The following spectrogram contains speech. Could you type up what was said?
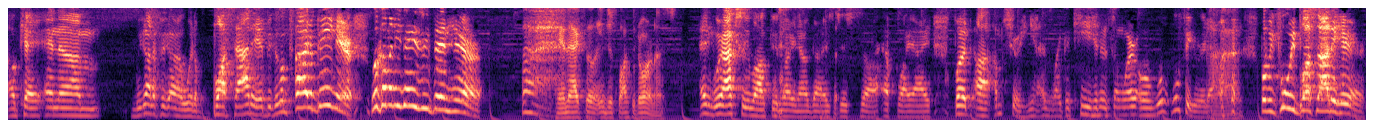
Okay, and um, we got to figure out a way to bust out of here because I'm tired of being here. Look how many days we've been here. And accidentally just locked the door on us. And we're actually locked in right now, guys. Just uh, FYI. But uh, I'm sure he has like a key hidden somewhere, or we'll, we'll figure it out. Uh. but before we bust out of here,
